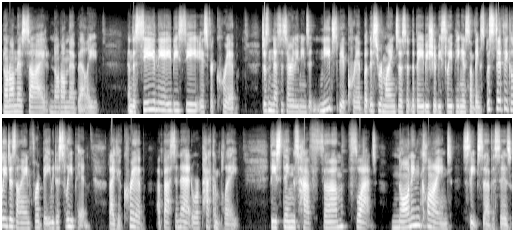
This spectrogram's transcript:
not on their side, not on their belly. And the C in the ABC is for crib. Doesn't necessarily means it needs to be a crib, but this reminds us that the baby should be sleeping in something specifically designed for a baby to sleep in, like a crib, a bassinet, or a pack and play. These things have firm, flat, non inclined sleep services,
